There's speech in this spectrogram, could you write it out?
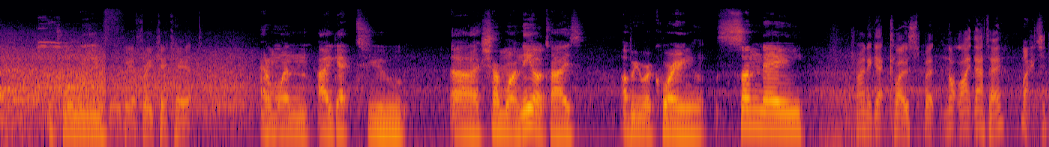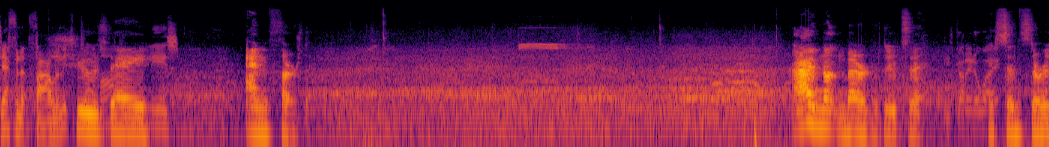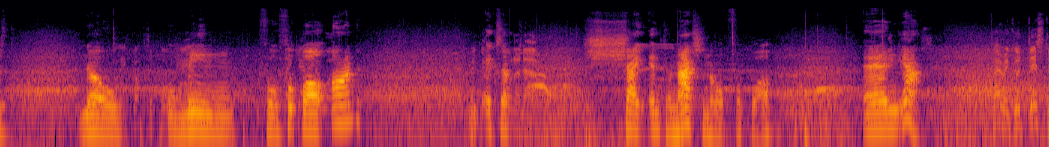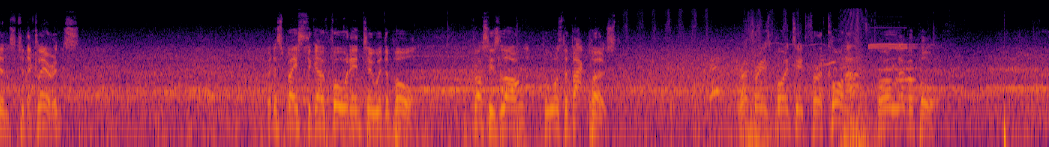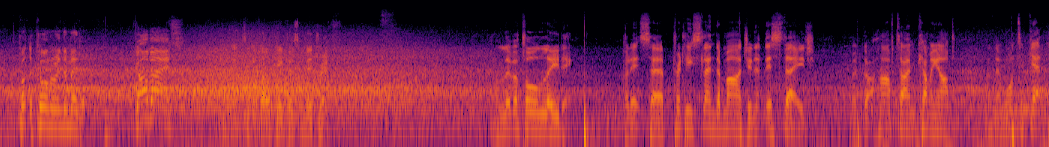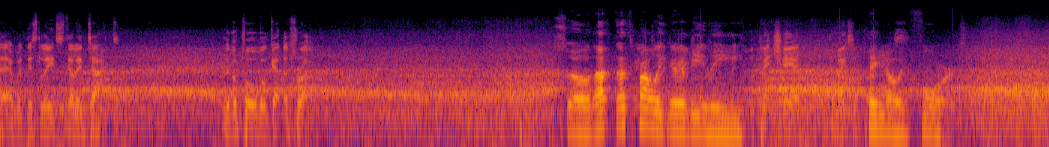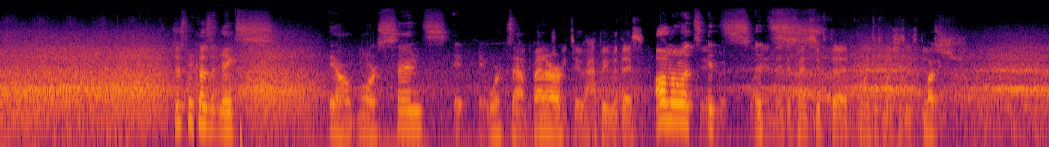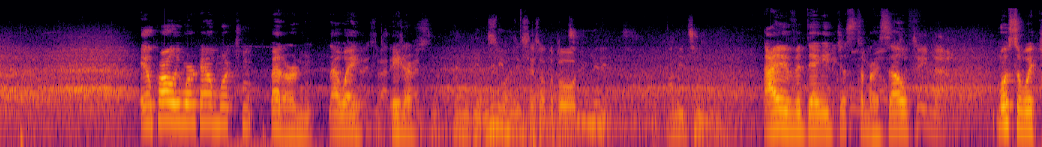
which will leave. Will be a free kick here. And when I get to uh, Chamois Neo ties, I'll be recording Sunday, Trying to get close, but not like that, eh? Well, it's a definite foul, and it's Tuesday and Thursday. I have nothing better to do today. Since there is no meaningful football on, except shy international football. And yeah. Very good distance to the clearance. Bit of space to go forward into with the ball. Cross is long towards the back post. Referee has pointed for a corner for Liverpool. Put the corner in the middle. Gomez! And into the goalkeeper's midriff. Liverpool leading. But it's a pretty slender margin at this stage. We've got half-time coming up and they want to get there with this lead still intact. Liverpool will get the throw. so that that's probably be the The here to make some thing going forward. Just because it makes you know more sense, it, it works out better. Be too happy with this. Oh no, it's uh, it's the it's defensive third quite as much as he's doing. It'll probably work out much better, and that way, Peter, says on the board. I have a day just to myself, most of which.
